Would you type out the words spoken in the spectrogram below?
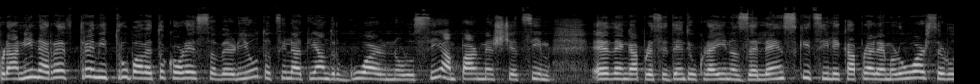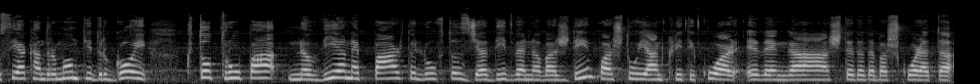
praninë e rreth 3.000 trupave të Koresë së Veriut, të cilat janë dërguar në Rusi, janë parë me shqetësim edhe nga presidenti i Ukrainës Zelenski, i cili ka paralajmëruar se Rusia ka ndërmend t'i dërgojë këto trupa në vijën e parë të luftës gjatë ditëve në vazhdim, po ashtu janë kritikuar edhe nga Shtetet e Bashkuara të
